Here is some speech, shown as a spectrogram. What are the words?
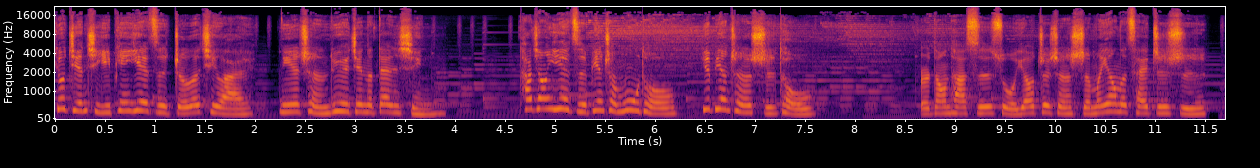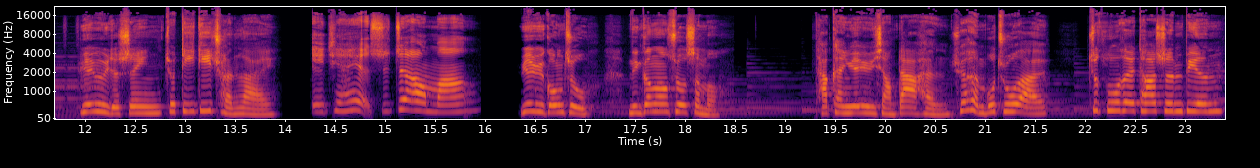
又捡起一片叶子折了起来，捏成略尖的蛋形。他将叶子变成木头，又变成了石头。而当他思索要制成什么样的材质时，渊羽的声音就滴滴传来：“以前也是这样吗？”渊羽公主，你刚刚说什么？他看渊羽想大喊，却喊不出来，就坐在他身边。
